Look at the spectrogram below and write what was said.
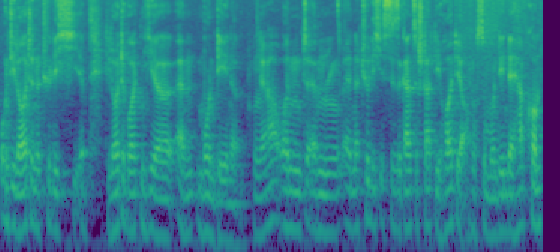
Und die Leute natürlich, die Leute wollten hier ähm, Mondäne. Ja? Und ähm, natürlich ist diese ganze Stadt, die heute ja auch noch so mondän daherkommt,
